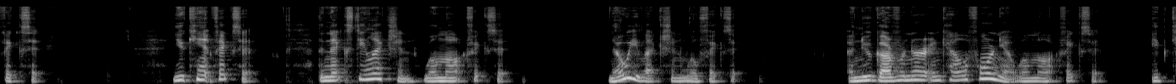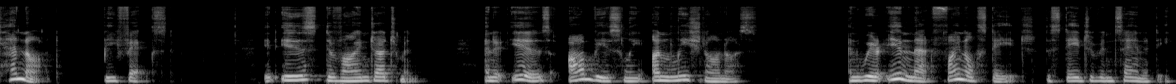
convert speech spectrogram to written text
fix it. You can't fix it. The next election will not fix it. No election will fix it. A new governor in California will not fix it. It cannot be fixed. It is divine judgment, and it is obviously unleashed on us. And we're in that final stage, the stage of insanity.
